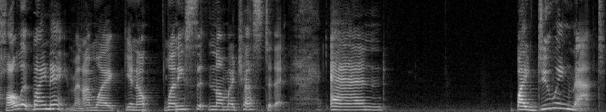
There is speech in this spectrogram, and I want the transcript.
call it by name. And I'm like, you know, Lenny's sitting on my chest today. And by doing that,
